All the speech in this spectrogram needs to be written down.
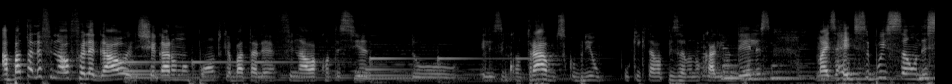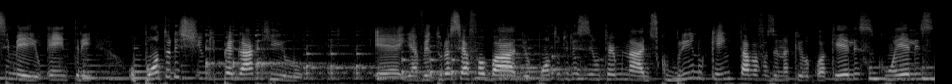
A batalha final foi legal, eles chegaram num ponto que a batalha final acontecia do. Eles encontravam, descobriam o que estava pisando no calinho deles, mas a redistribuição desse meio entre o ponto eles tinham que pegar aquilo é, e a aventura ser afobada e o ponto onde eles iam terminar, descobrindo quem estava fazendo aquilo com aqueles, com eles,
